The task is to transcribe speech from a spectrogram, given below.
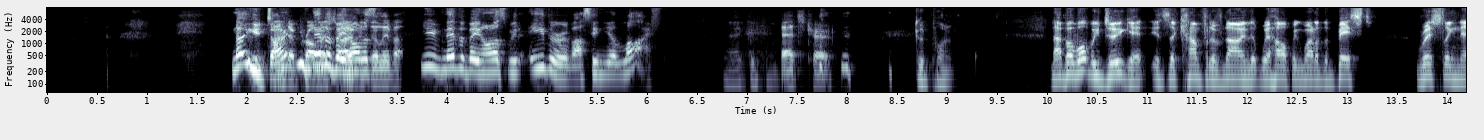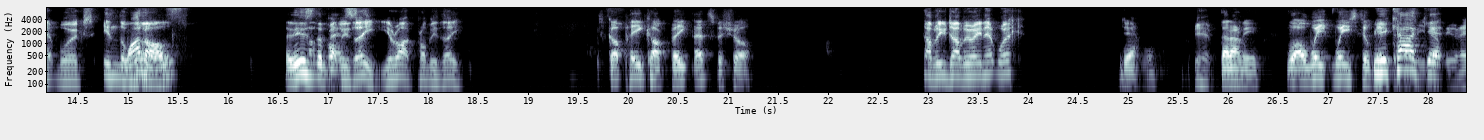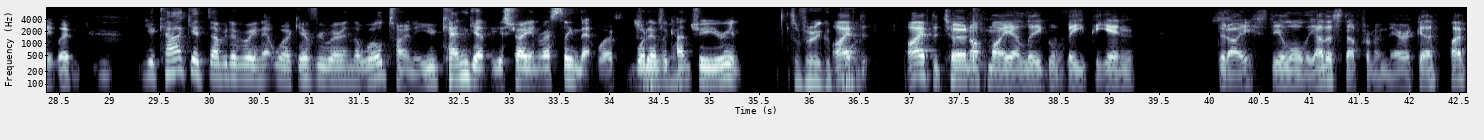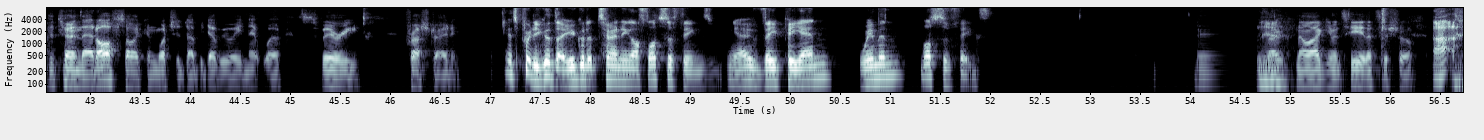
No, you don't. Under You've never been honest. deliver. You've never been honest with either of us in your life. Yeah, good point. That's true. Good point. No, but what we do get is the comfort of knowing that we're helping one of the best wrestling networks in the One world. of. It is Oh, the probably best. the. You're right, probably the It's got Peacock beat, that's for sure. WWE Network. Yeah. Well, Yeah. That only Well, we, we still You get the can't get- WWE Network. you can't get WWE Network everywhere in the world, Tony. You can get the Australian Wrestling Network, whatever Sure. country you're in. It's a very good I point. have to I have to turn off my uh, illegal VPN that I steal all the other stuff from America. I have to turn that off so I can watch the WWE network. It's very frustrating. It's pretty good though. You're good at turning off lots of things. You know, VPN, women, lots of things. No, Yeah. no arguments here, that's for sure. Uh,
